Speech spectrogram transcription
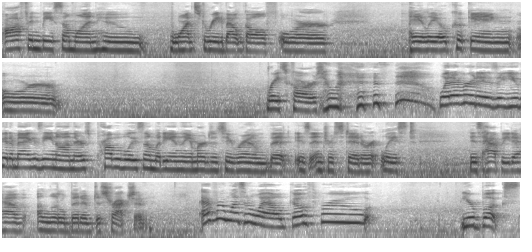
often be someone who wants to read about golf or paleo cooking or race cars or whatever it is that you get a magazine on, there's probably somebody in the emergency room that is interested or at least is happy to have a little bit of distraction. Every once in a while, go through your books,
